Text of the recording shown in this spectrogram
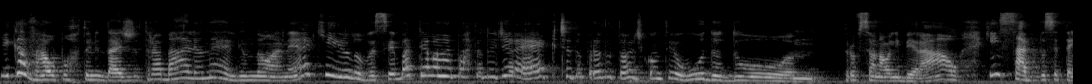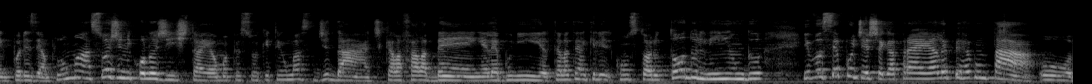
E cavar oportunidade de trabalho, né, lindona? É aquilo, você bater lá na porta do direct do produtor de conteúdo, do profissional liberal. Quem sabe você tem, por exemplo, uma sua ginecologista é uma pessoa que tem uma didática, ela fala bem, ela é bonita, ela tem aquele consultório todo lindo, e você podia chegar para ela e perguntar: "Ô,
